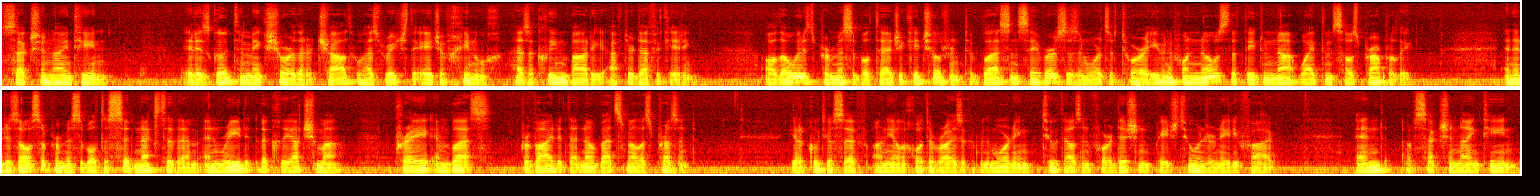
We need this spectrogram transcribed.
Section 19. It is good to make sure that a child who has reached the age of chinuch has a clean body after defecating. Although it is permissible to educate children to bless and say verses and words of Torah even if one knows that they do not wipe themselves properly. And it is also permissible to sit next to them and read the Kriyat Shema, pray and bless, provided that no bad smell is present. Yalkut Yosef on the Alachot of Isaac in the Morning, 2004 edition, page 285. End of section 19.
